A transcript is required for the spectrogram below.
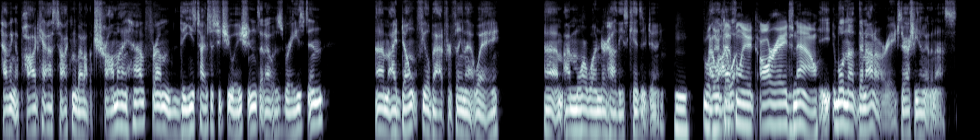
having a podcast talking about all the trauma I have from these types of situations that I was raised in, um, I don't feel bad for feeling that way. Um, I more wonder how these kids are doing. Well, they're I- definitely our age now. Well, no, they're not our age. They're actually younger than us.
